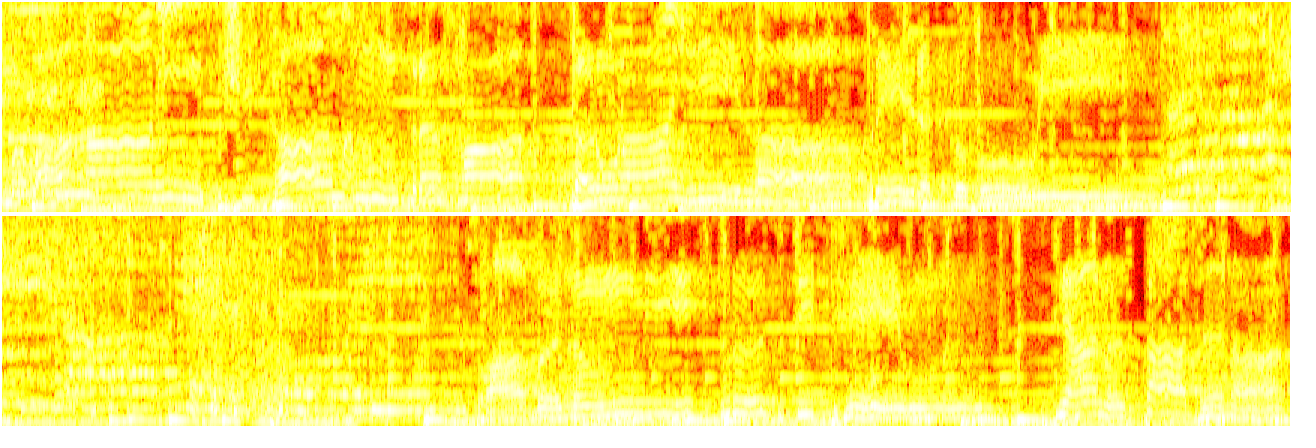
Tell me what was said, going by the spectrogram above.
कमवा आणि शिखा मंत्र हा तरुणाईला प्रेरक होई. स्वावलंबी वृत्ती ठेवून ज्ञान साधना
